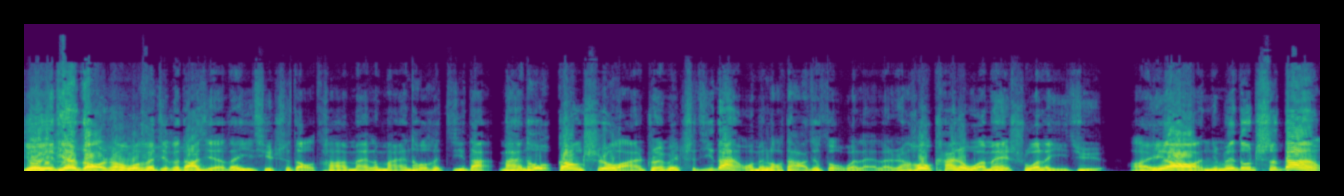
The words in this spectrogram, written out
有一天早上，我和几个大姐在一起吃早餐，买了馒头和鸡蛋。馒头刚吃完，准备吃鸡蛋，我们老大就走过来了，然后看着我们说了一句：“哎呀，你们都吃蛋，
